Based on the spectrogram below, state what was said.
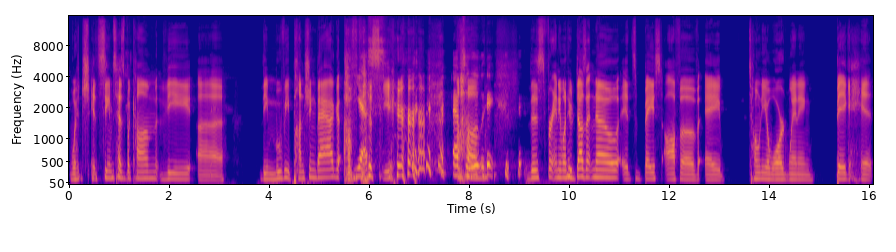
which it seems has become the uh the movie punching bag of yes. this year. Absolutely. um, this for anyone who doesn't know, it's based off of a Tony Award winning big hit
